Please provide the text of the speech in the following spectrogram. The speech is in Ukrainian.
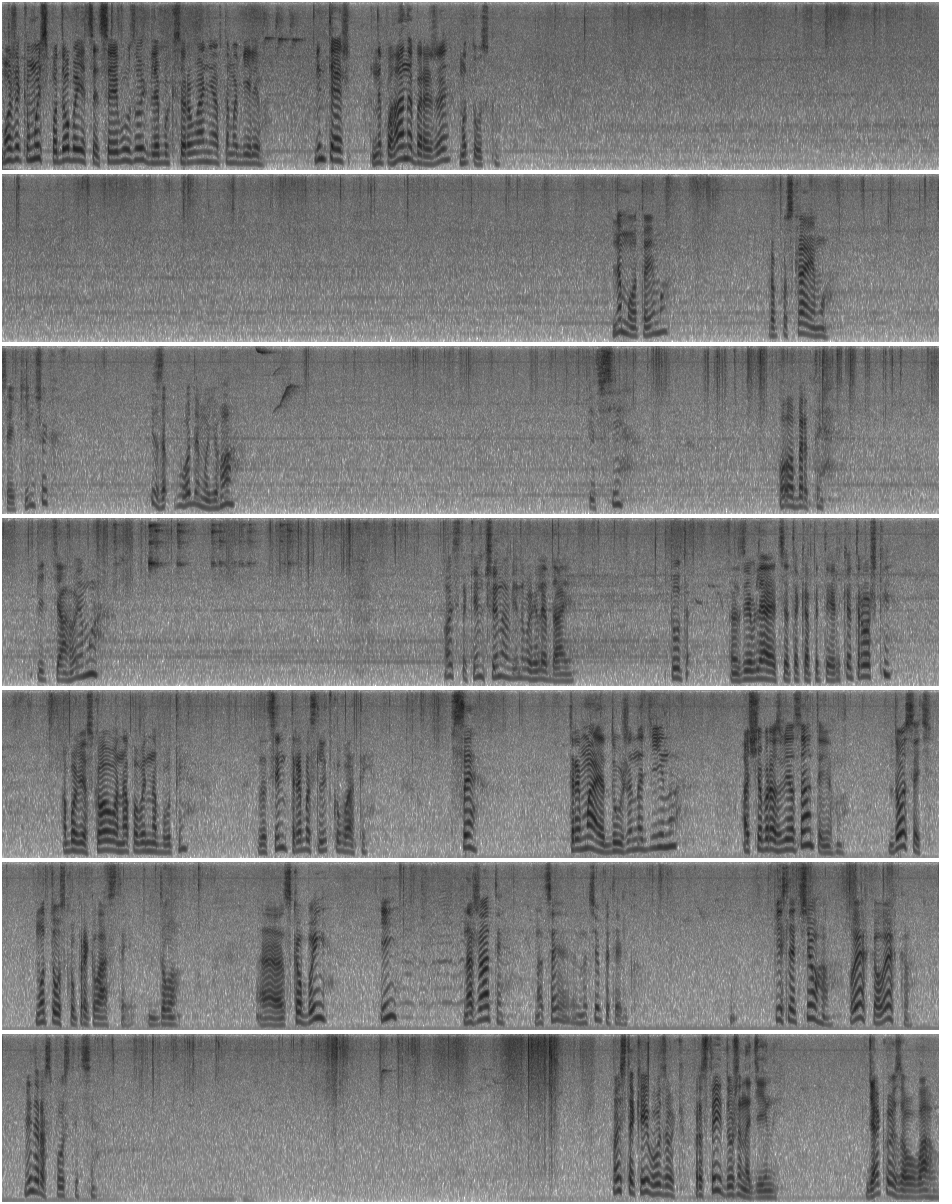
Може комусь сподобається цей вузлик для буксирування автомобілів. Він теж непогано береже мотузку. Намотуємо, пропускаємо цей кінчик і заводимо його під всі оберти. Підтягуємо. Ось таким чином він виглядає. Тут з'являється така петелька трошки. Обов'язково вона повинна бути. За цим треба слідкувати. Все тримає дуже надійно. А щоб розв'язати його, досить мотузку прикласти до е, скоби і нажати на, це, на цю петельку. Після цього легко-легко він розпуститься. Ось такий вузлик. Простий дуже надійний. Дякую за увагу.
